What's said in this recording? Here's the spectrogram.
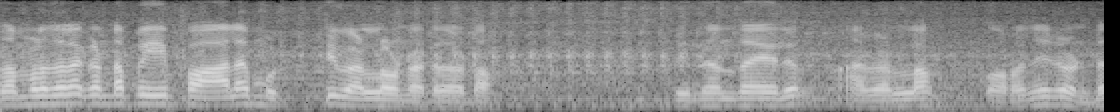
അപ്പോൾ നമ്മളിന്നലെ കണ്ടപ്പോൾ ഈ പാലം മുട്ടി വെള്ളം ഉണ്ടായിരുന്നു കേട്ടോ. പിന്നെ എന്തായാലും ആ വെള്ളം കുറഞ്ഞിട്ടുണ്ട്.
